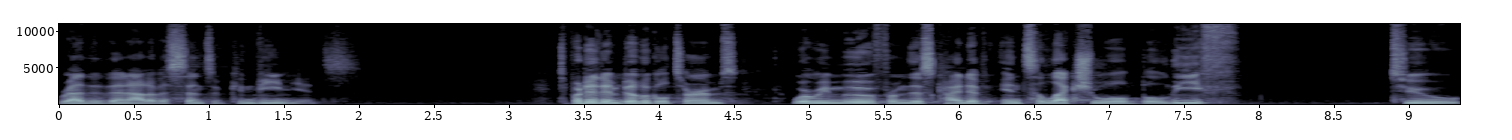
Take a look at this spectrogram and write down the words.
rather than out of a sense of convenience? To put it in biblical terms, where we move from this kind of intellectual belief to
